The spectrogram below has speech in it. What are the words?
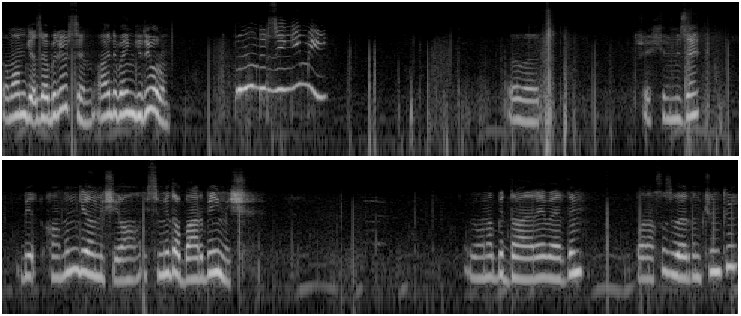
Tamam gezebilirsin. Haydi ben gidiyorum. Tamamdır zengin bey. Evet. Şehrimize bir hanım gelmiş ya. İsmi de Barbie'ymiş. Ve ona bir daire verdim. Parasız verdim çünkü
